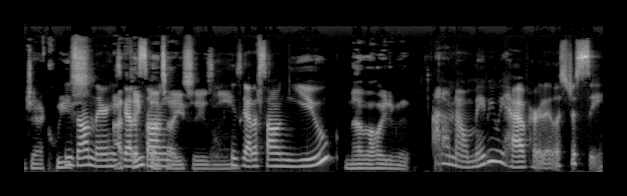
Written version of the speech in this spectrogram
Jacquees. He's on there. He's I got a song. that's how you say his name He's got a song You. never heard of it I don't know. Maybe we have heard it. Let's just see.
